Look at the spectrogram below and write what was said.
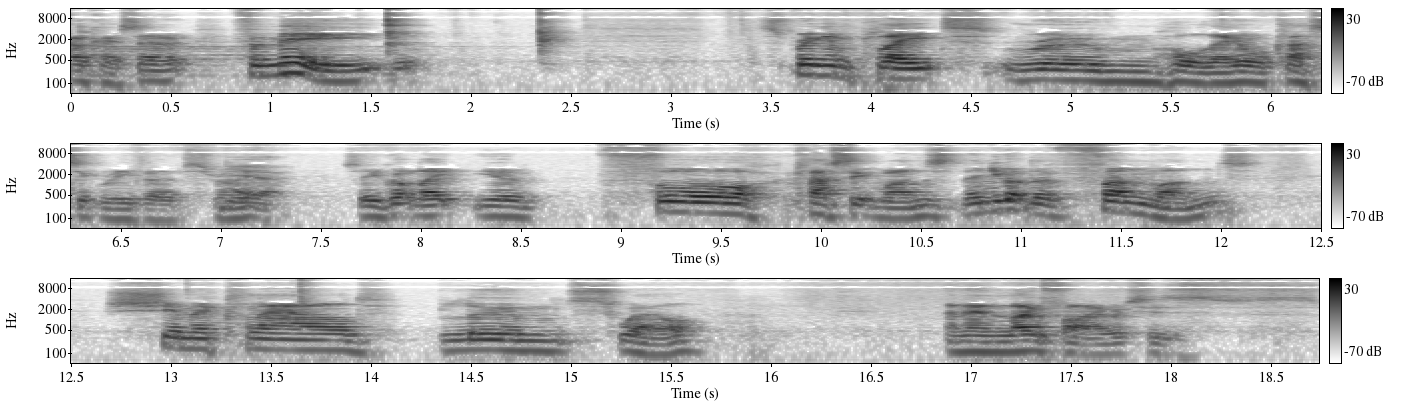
okay. So for me, spring and plate, room, hall, they're all classic reverbs, right? Yeah. So you've got like your four classic ones. Then you've got the fun ones: shimmer, cloud, bloom, swell, and then lo-fi, which is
